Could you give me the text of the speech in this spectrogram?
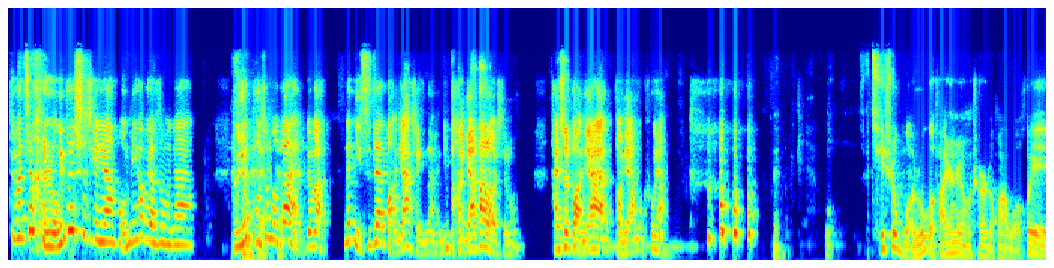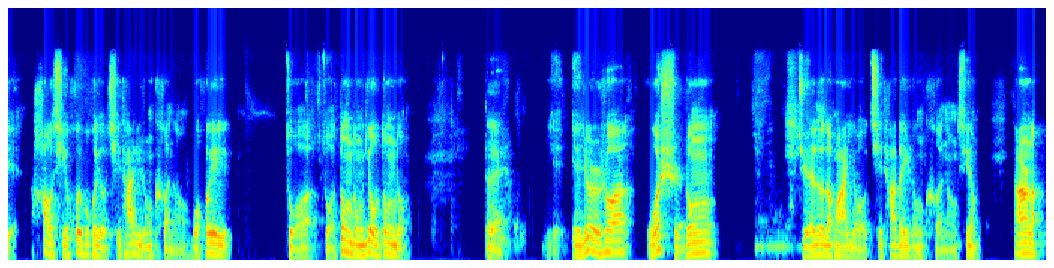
对吧？这很容易的事情呀。我们要不要这么干？你又不这么干，对吧？那你是在绑架谁呢？你绑架大老师吗？还是绑架绑架悟空呀？对，我其实我如果发生这种事儿的话，我会好奇会不会有其他一种可能，我会左左动动，右动动。对，也也就是说，我始终。觉得的话，有其他的一种可能性。当然了，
